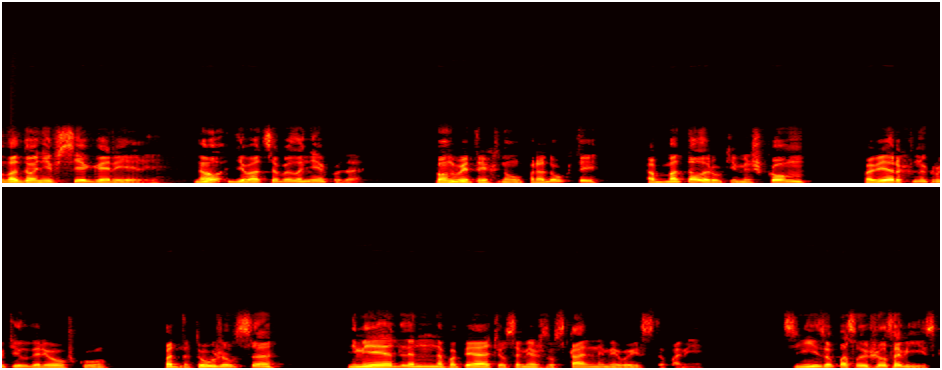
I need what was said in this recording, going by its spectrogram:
Ладони все горели, но деваться было некуда. Он вытряхнул продукты, обмотал руки мешком, поверх накрутил веревку, поднатужился, немедленно попятился между скальными выступами. Снизу послышался визг.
